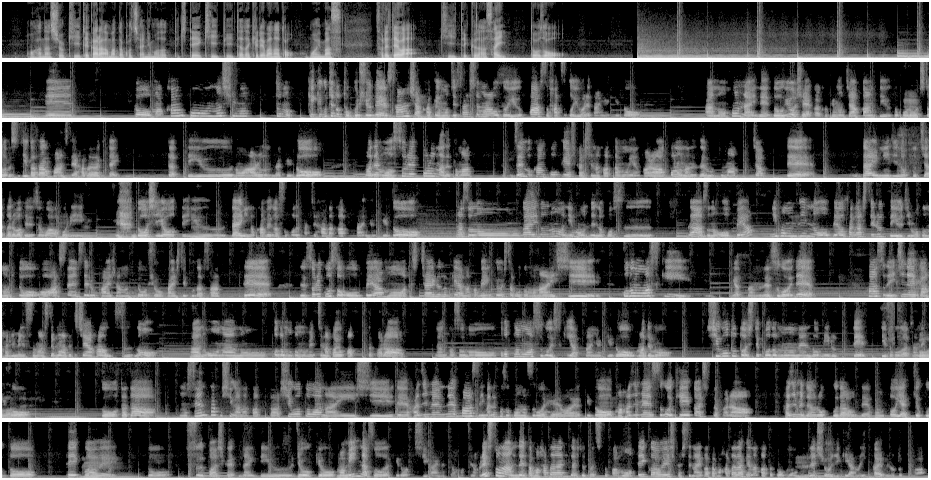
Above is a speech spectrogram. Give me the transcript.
お話を聞いてからまたこちらに戻ってきて聞いていただければなと思います。それでは聞いてください。どうぞ。えー、っと、まあ、観光の仕事も結局ちょっと特殊で3社掛け持ちさせてもらうというパース初と言われたんやけど、あの本来ね同業者やから掛け持ちあかんっていうところをちょっと私直談判して働きたいってったっていうのはあるんだけど、まあ、でもそれコロナで止まっ全部観光系しかしてなかったもんやからコロナで全部止まっちゃって第2次のぶち当たるわけですよワーホリ、どうしようっていう第2の壁がそこで立ちはだかったんやけど、まあ、そのガイドの日本人のボスがそのオーペア？日本人のオーペアを探してるっていう地元の人を斡旋してる会社の人を紹介してくださってでそれこそオーペアも私チャイルドケアなんか勉強したこともないし子供は好きやったのねすごい。でハウスで1年間初めに住ませてもらったシェアハウスのあの、オーナーの子供ともめっちゃ仲良かったからなんかその子供はすごい好きやったんやけどまあでも仕事として子供の面倒を見るってっていうところがあったんだけどそう、ね、ただもう選択肢がなかった。仕事はないしで初めねパース今でこそこんなすごい平和やけど、うん、まあ、初めすごい警戒してたから初めてのロックダウンで本当薬局とテイクアウェイとスーパーしかやってないっていう状況、まあ、みんなそうだけど私以外の人はもちろん。レストランで多分働いてた人たちとかもテイクアウェイしかしてないから多分働けなかったと思うんだよね、うん、正直あの1回目の時は。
